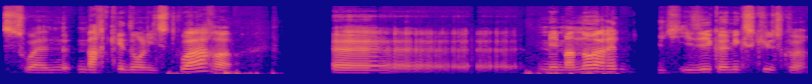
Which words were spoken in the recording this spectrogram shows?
soit marqué dans l'histoire, euh, mais maintenant arrête d'utiliser comme excuse quoi.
